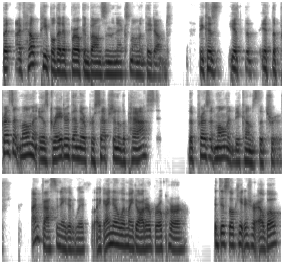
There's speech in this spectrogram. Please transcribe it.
But I've helped people that have broken bones in the next moment they don't. Because if the if the present moment is greater than their perception of the past, the present moment becomes the truth. I'm fascinated with like I know when my daughter broke her dislocated her elbow,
